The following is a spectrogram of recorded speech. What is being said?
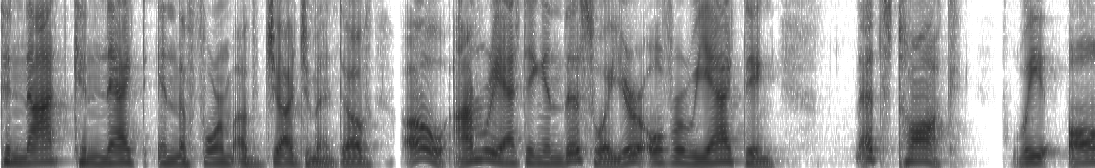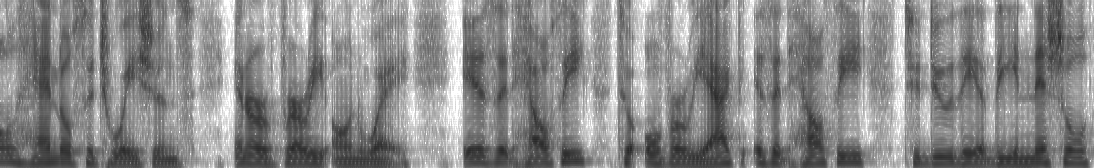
to not connect in the form of judgment of, oh, I'm reacting in this way, you're overreacting. Let's talk. We all handle situations in our very own way. Is it healthy to overreact? Is it healthy to do the, the initial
